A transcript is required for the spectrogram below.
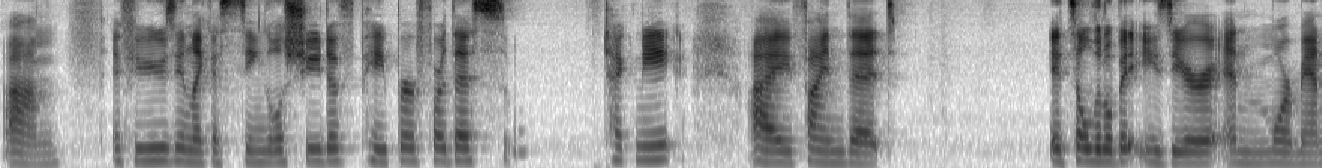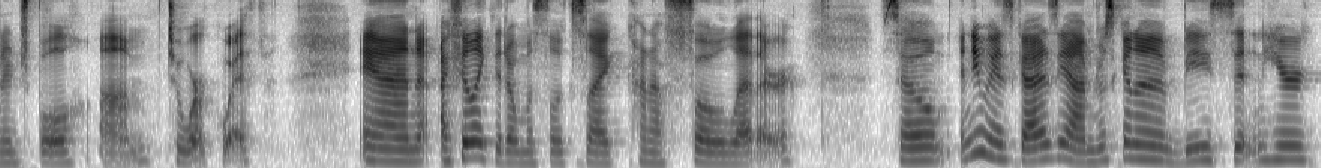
um, if you're using like a single sheet of paper for this technique, I find that it's a little bit easier and more manageable um, to work with. And I feel like it almost looks like kind of faux leather. So anyways, guys, yeah, I'm just going to be sitting here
